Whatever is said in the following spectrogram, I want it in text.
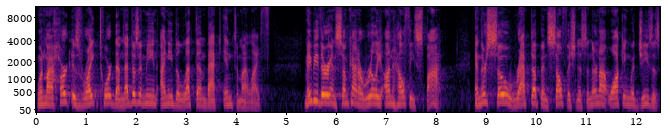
when my heart is right toward them, that doesn't mean I need to let them back into my life. Maybe they're in some kind of really unhealthy spot and they're so wrapped up in selfishness and they're not walking with Jesus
